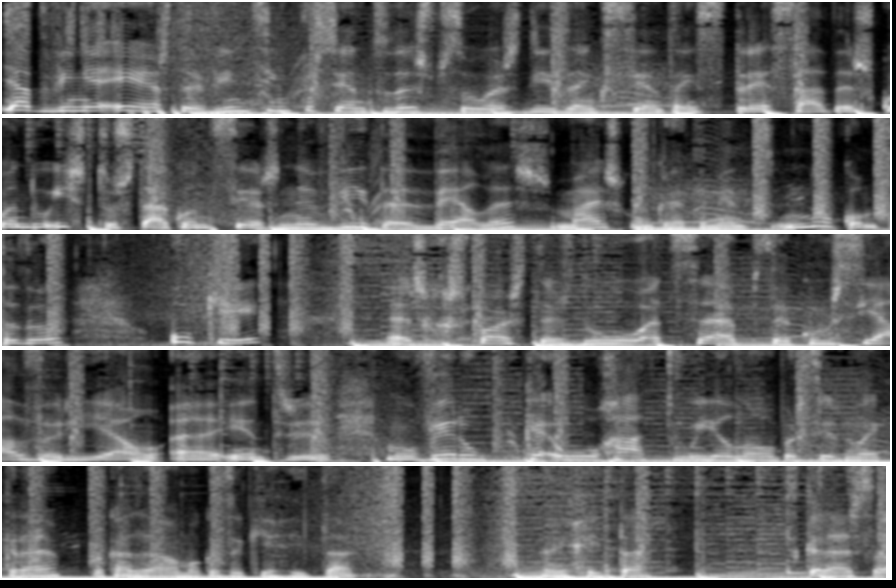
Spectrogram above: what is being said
E adivinha, é esta: 25% das pessoas dizem que se sentem estressadas quando isto está a acontecer na vida delas, mais concretamente no computador. O quê? As respostas do WhatsApp da comercial variam ah, entre mover o, o rato e ele não aparecer no ecrã, por acaso é uma coisa que irrita. Não irrita? Se calhar só,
